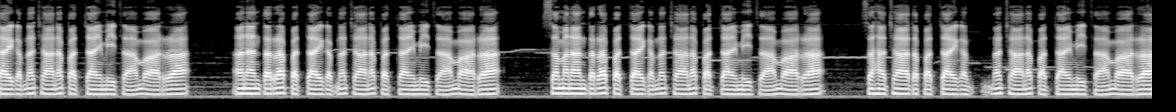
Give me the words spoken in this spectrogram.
จัยกับนัชานปัจจัยมีสามวาระอนันตรปัจจัยกับนัชานปัจจัยมีสามวาระ สมนันตรปัจจัยกับนัชานปัจจัยมีสามวาระ สหชาตปัจจัยกับนัชานปัจจัยมีสามวาระ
